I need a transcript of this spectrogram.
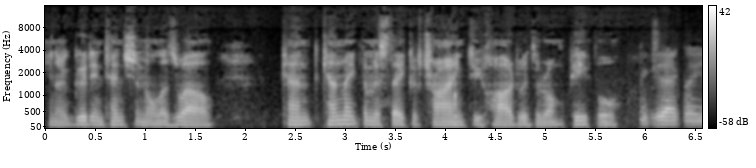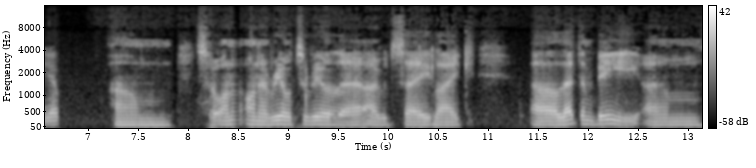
you know good intentional as well can can make the mistake of trying too hard with the wrong people. Exactly. Yep. Um, so on on a real to real there, I would say like uh, let them be. Um,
